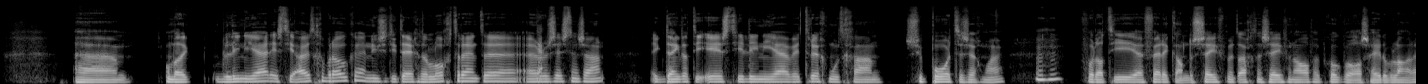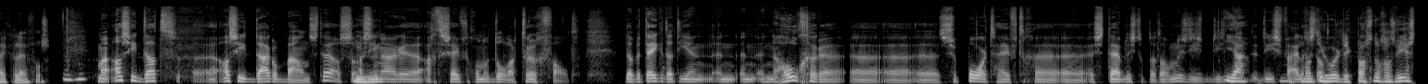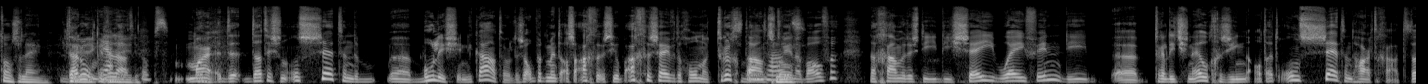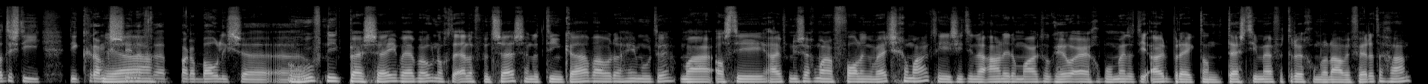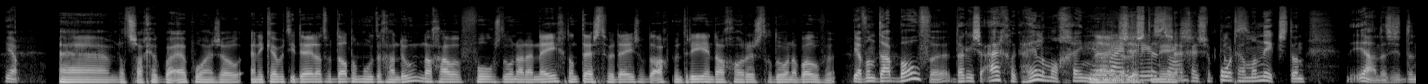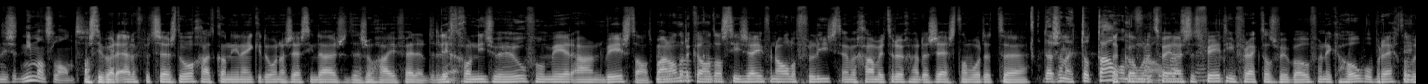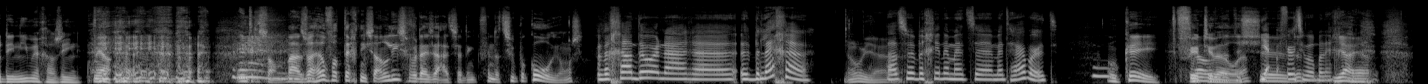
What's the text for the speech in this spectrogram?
Um, omdat ik lineair is die uitgebroken en nu zit hij tegen de logtrend uh, ja. resistance aan. Ik denk dat hij eerst die lineair weer terug moet gaan supporten, zeg maar. Mm -hmm. Voordat hij uh, verder kan. Dus 7,8 en 7,5 heb ik ook wel als hele belangrijke levels. Mm -hmm. Maar als hij, dat, uh, als hij daarop bounced, hè, als, als mm -hmm. hij naar uh, 7800 dollar terugvalt. Dat betekent dat hij een, een, een, een hogere uh, support heeft geestablished op dat moment. Dus die, die, ja, die is veilig. Want die hoorde ik pas nog als weerstandslijn. Daarom, inderdaad. Klopt. Maar de, dat is een ontzettende uh, bullish indicator. Dus op het moment als, achter, als die op 7800 terugbounced weer naar boven, dan gaan we dus die, die C-wave in, die uh, traditioneel gezien altijd ontzettend hard gaat. Dat is die, die krankzinnige ja. parabolische. Uh... Hoeft niet per se. We hebben ook nog de 11.6 en de 10k waar we doorheen moeten. Maar als die, hij nu zeg maar een falling wedge gemaakt. En je ziet in de aandelenmarkt ook heel erg op het moment dat hij uitbreekt, dan test hij hem even terug om daarna weer verder te gaan. Ja. Um, dat zag je ook bij Apple en zo. En ik heb het idee dat we dat nog moeten gaan doen. Dan gaan we vervolgens door naar de 9. Dan testen we deze op de 8.3 en dan gewoon rustig door naar boven. Ja, want daarboven, daar is eigenlijk helemaal geen Nee, resistance, nee. geen support, helemaal niks. Dan, ja, dan is, het, dan is het niemands land. Als die bij de 11.6 doorgaat, kan hij in één keer door naar 16.000 en zo ga je verder. Er ligt Ja. gewoon niet zo heel veel meer aan weerstand. Maar aan de andere kant, als die 7,5 verliest en we gaan weer terug naar de 6, dan wordt het... Uh, dat is een totaal dan komen de verhaal. 2014 fractals weer boven. En ik hoop oprecht dat we die niet meer gaan zien. Ja. Interessant. Nou, er is wel heel veel technische analyse voor deze uitzending. Ik vind dat super cool, jongens. We gaan door naar uh, het beleggen. Oh ja. Laten we beginnen met, uh, met Herbert. Oké. Okay. Virtueel, nou, is, uh, Ja, virtueel beleggen. Ja, ja.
